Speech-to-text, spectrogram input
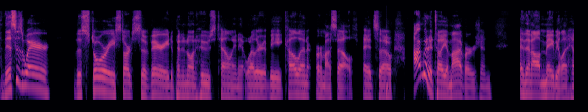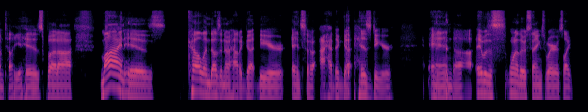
this is where the story starts to vary depending on who's telling it, whether it be Cullen or myself. And so I'm going to tell you my version and then I'll maybe let him tell you his. But uh, mine is Cullen doesn't know how to gut deer. And so I had to gut his deer. And uh, it was one of those things where it's like,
